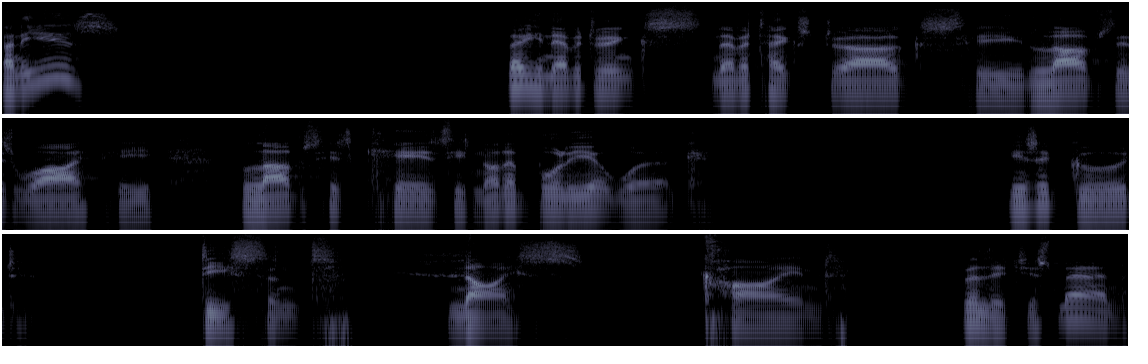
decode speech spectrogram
And he is. No, he never drinks, never takes drugs. He loves his wife. He loves his kids. He's not a bully at work. He's a good, decent, nice, kind, religious man.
